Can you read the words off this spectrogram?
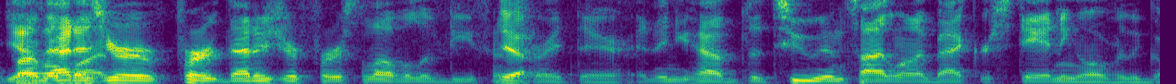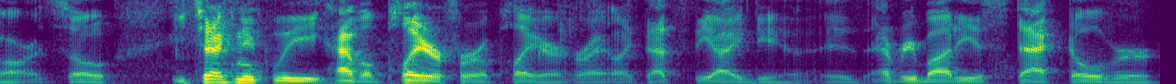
Yeah, that is your first that is your first level of defense yeah. right there, and then you have the two inside linebackers standing over the guard. So you technically have a player for a player, right? Like that's the idea is everybody is stacked over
